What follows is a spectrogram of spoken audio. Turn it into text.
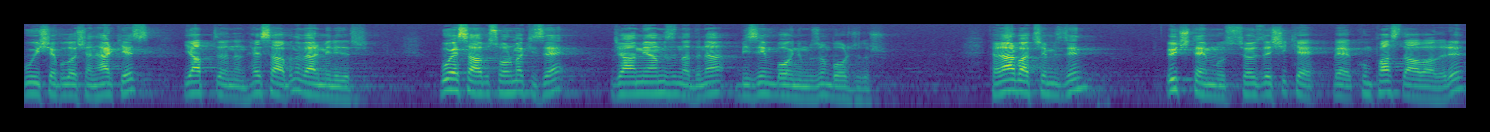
Bu işe bulaşan herkes yaptığının hesabını vermelidir. Bu hesabı sormak ise camiamızın adına bizim boynumuzun borcudur. Fenerbahçe'mizin 3 Temmuz sözleşike ve kumpas davaları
